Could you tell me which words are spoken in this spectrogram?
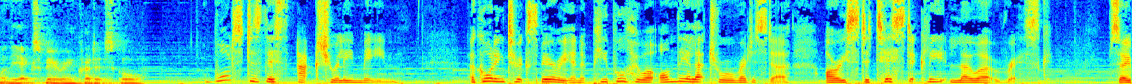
on the Experian credit score. What does this actually mean? According to Experian, people who are on the electoral register are a statistically lower risk. So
